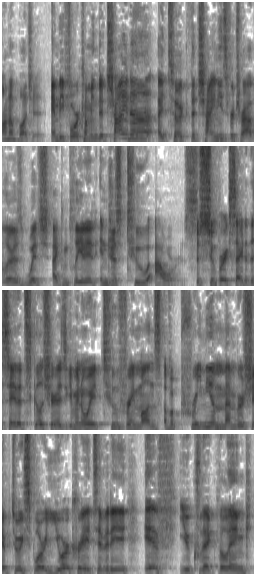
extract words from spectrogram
on a budget. And before coming to China, I took the Chinese for Travelers, which I completed in just two hours. Super excited to say that Skillshare is giving away two free months of a premium membership to explore your creativity if you click the link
